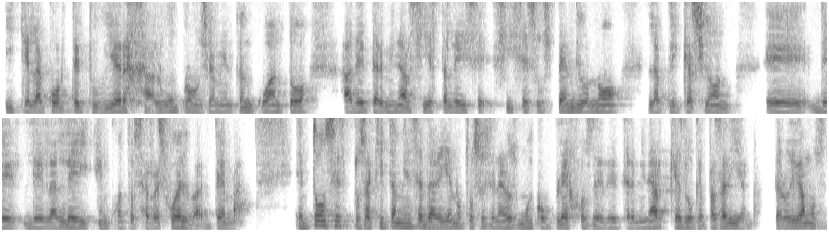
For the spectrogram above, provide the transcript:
y que la Corte tuviera algún pronunciamiento en cuanto a determinar si esta ley, se, si se suspende o no la aplicación eh, de, la ley en cuanto se resuelva el tema. Entonces, pues aquí también se darían otros escenarios muy complejos de determinar qué es lo que pasaría. Pero digamos,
